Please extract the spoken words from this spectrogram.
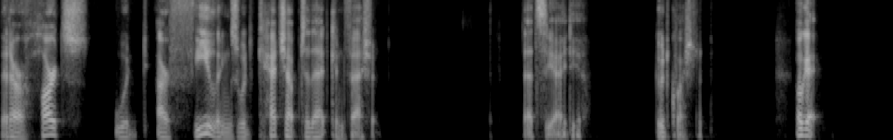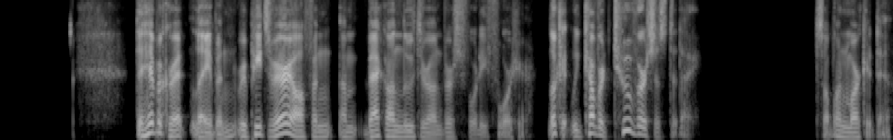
that our hearts would, our feelings would catch up to that confession. That's the idea. Good question. Okay. The hypocrite, Laban, repeats very often, I'm um, back on Luther on verse 44 here. Look at, we covered two verses today. Someone mark it down.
